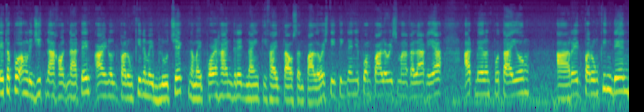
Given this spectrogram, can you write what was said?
ito po ang legit na account natin, Arnold Parungkin na may blue check na may 495,000 followers. Titignan niyo po ang followers mga kalaki ha. At meron po tayong ah, Red Parungkin din.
